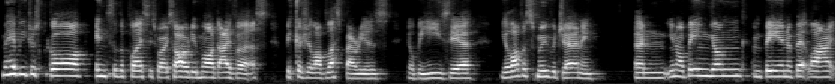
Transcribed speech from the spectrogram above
maybe just go into the places where it's already more diverse because you'll have less barriers. It'll be easier. You'll have a smoother journey and you know being young and being a bit like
